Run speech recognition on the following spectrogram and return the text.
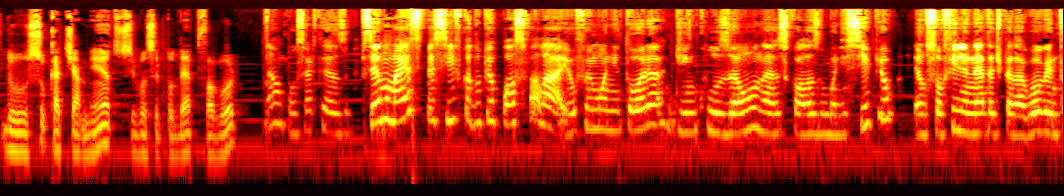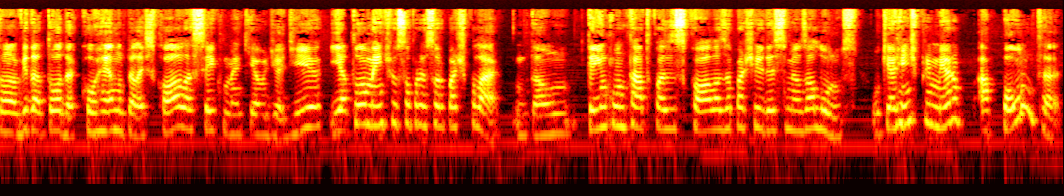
do sucateamento, se você puder, por favor. Não, com certeza. Sendo mais específica do que eu posso falar, eu fui monitora de inclusão nas escolas do município. Eu sou filha e neta de pedagoga, então a vida toda correndo pela escola, sei como é que é o dia a dia. E atualmente eu sou professor particular, então tenho contato com as escolas a partir desses meus alunos. O que a gente primeiro aponta,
